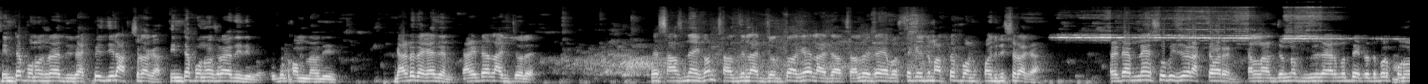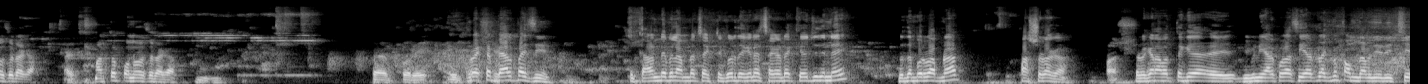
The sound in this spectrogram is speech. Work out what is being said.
তিনটা পনেরোশো টাকা দিয়ে দিব। এক পিস দিলে আটশো টাকা। তিনটা পনেরোশো টাকা দিয়ে দিব। একটু কম দামে দিয়ে গাড়িটা দেখাই দেন। গাড়িটা লাইট জ্বলে। চার্জ নেই এখন। চার্জ দিয়ে লাইট জ্বলতো আগে লাইট চালু। এটা অবস্থা কেজি মাত্র পঁয়ত্রিশশো টাকা। আর এটা আপনি সুপ হিসেবে রাখতে পারেন। কালনার জন্য বিভিন্ন জায়গার মধ্যে এটাতে পর পনেরোশো টাকা। আচ্ছা। মাত্র পনেরোশো টাকা। তারপরে এই- পুরো একটা বেল পাইছি। কারেন্ট বিল আমরা চেকটা করে দেখি না। সেকেন্ডটা কেউ যদি নেই দাম পড়বে আপনার পাঁচশো টাকা। তবে এখানে আমার থেকে বিভিন্ন এয়ারপোর্ট আছে এয়ারপোর্ট একদম কম দামে দিয়ে দিচ্ছি।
